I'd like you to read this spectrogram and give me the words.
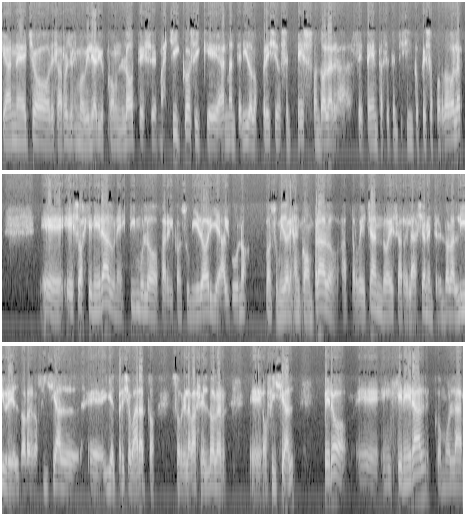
que han hecho desarrollos inmobiliarios con lotes eh, más chicos y que han mantenido los precios en pesos, con dólar a 70, 75 pesos por dólar. Eh, eso ha generado un estímulo para el consumidor y algunos consumidores han comprado aprovechando esa relación entre el dólar libre y el dólar oficial eh, y el precio barato sobre la base del dólar oficial, pero eh, en general, como la,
